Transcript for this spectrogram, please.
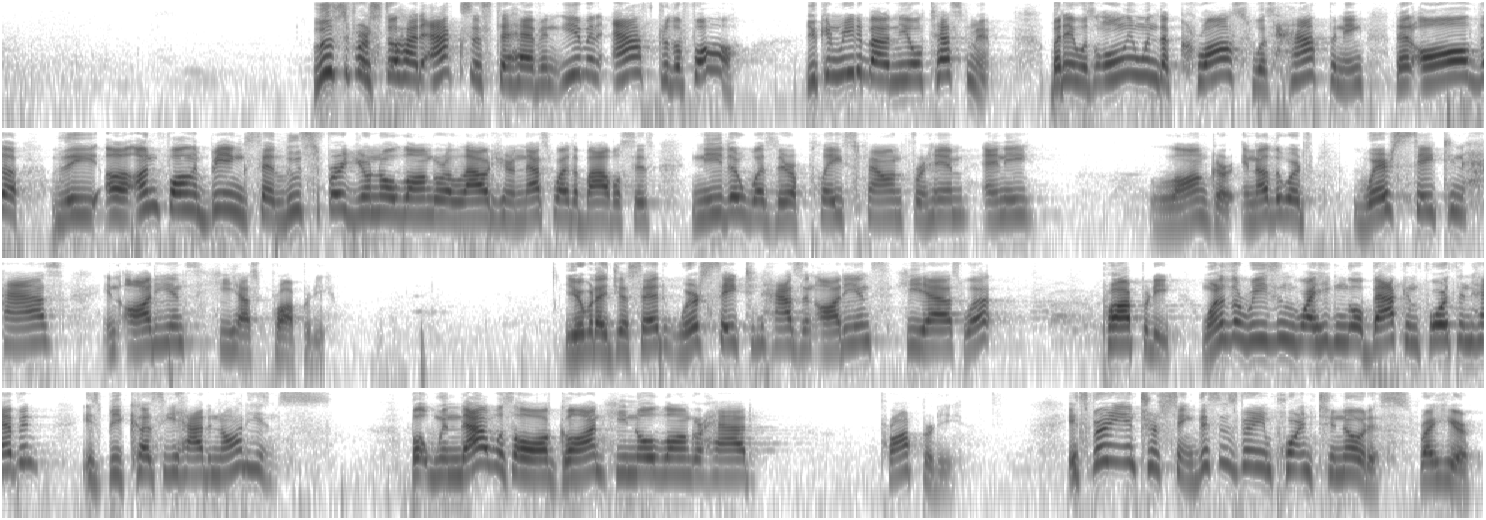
Lucifer still had access to heaven even after the fall. You can read about it in the Old Testament. But it was only when the cross was happening that all the, the uh, unfallen beings said, Lucifer, you're no longer allowed here. And that's why the Bible says, neither was there a place found for him any longer. In other words, where Satan has an audience, he has property. You hear what I just said? Where Satan has an audience, he has what? Property. One of the reasons why he can go back and forth in heaven is because he had an audience. But when that was all gone, he no longer had property. It's very interesting. This is very important to notice right here.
